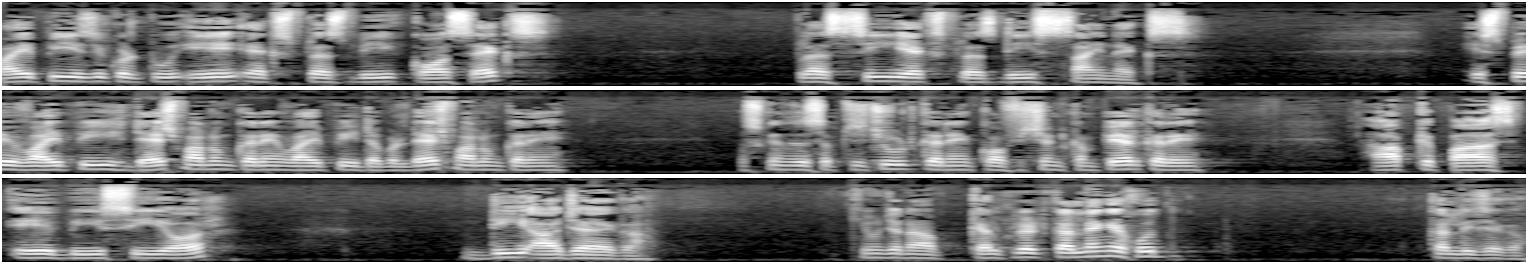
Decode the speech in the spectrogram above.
Y P is equal to A X plus B cos X plus C X plus D sine X اس پہ وائی پی ڈیش معلوم کریں وائی پی ڈبل ڈیش معلوم کریں اس کے اندر سبسٹیچیوٹ کریں کوفیشن کمپیئر کریں آپ کے پاس اے بی سی اور ڈی آ جائے گا کیوں جناب کیلکولیٹ کر لیں گے خود کر لیجیے گا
